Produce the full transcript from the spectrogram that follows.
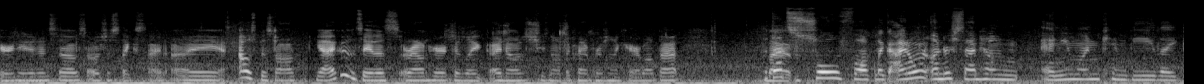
irritated and stuff. So I was just like side eye. I was pissed off. Yeah, I couldn't say this around her because like I know she's not the kind of person to care about that. But that's so fucked. Like, I don't understand how anyone can be like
